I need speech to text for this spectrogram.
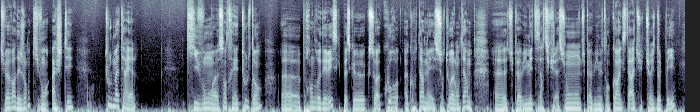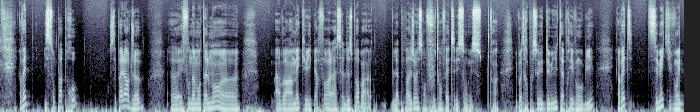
tu vas avoir des gens qui vont acheter tout le matériel, qui vont euh, s'entraîner tout le temps, euh, prendre des risques parce que que ce soit à court, à court terme et surtout à long terme, tu peux abîmer tes articulations, tu peux abîmer ton corps, etc. Tu, tu risques de le payer. En fait, ils sont pas pros, c'est pas leur job. et fondamentalement, avoir un mec hyper fort à la salle de sport, bah, la plupart des gens ils s'en foutent en fait. Ils, sont, enfin, ils vont être impressionnés deux minutes, après ils vont oublier. en fait, ces mecs, ils vont être,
